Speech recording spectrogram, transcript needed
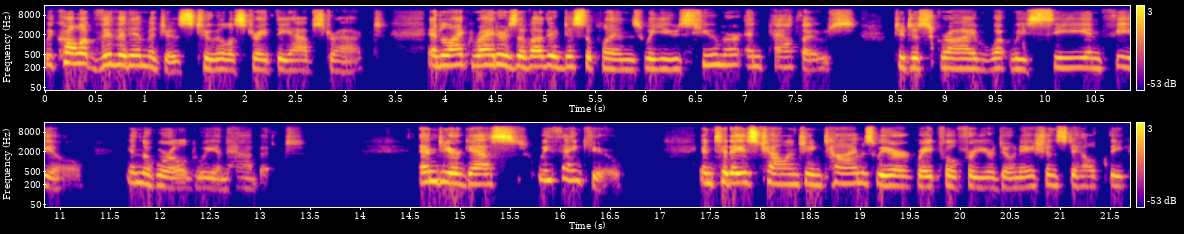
We call up vivid images to illustrate the abstract and like writers of other disciplines, we use humor and pathos to describe what we see and feel in the world we inhabit. And dear guests, we thank you. In today's challenging times, we are grateful for your donations to help the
